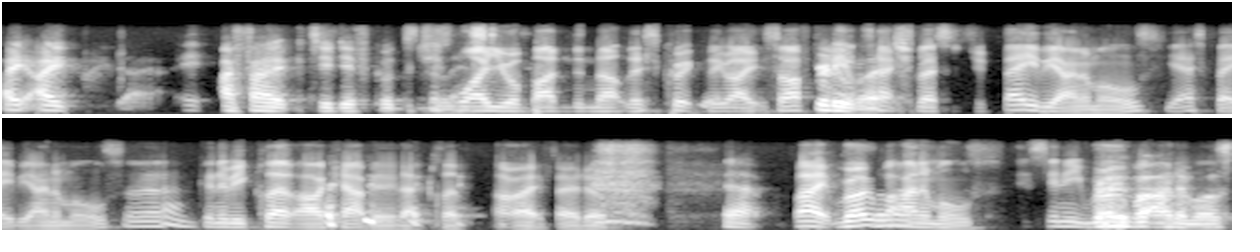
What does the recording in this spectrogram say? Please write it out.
I, I I found it too difficult to which is why you abandoned that list quickly, right? So after Pretty your much. text message of baby animals, yes, baby animals. Uh, I'm going to be clever. Oh, I can't be that clever. All right, fair enough. Yeah. Right, robot Well, animals. Is any robot animals.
